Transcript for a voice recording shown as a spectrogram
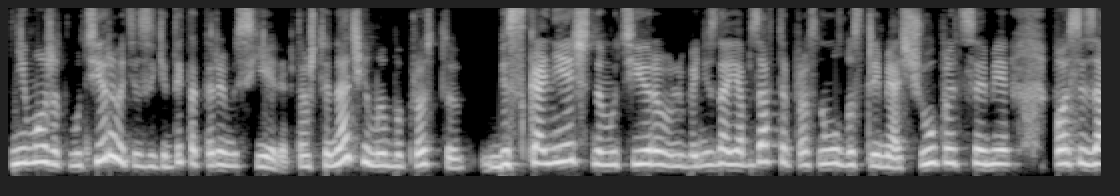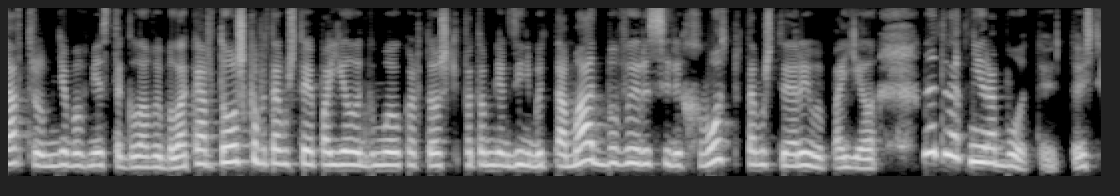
не может мутировать из-за еды, которую мы съели, потому что иначе мы бы просто бесконечно мутировали. Я не знаю, я бы завтра проснулась бы с тремя щупальцами, послезавтра у меня бы вместо головы была картошка, потому что я поела ГМО картошки, потом у меня где-нибудь томат бы вырос или хвост, потому что я рыбы поела. Но это так не работает. То есть,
